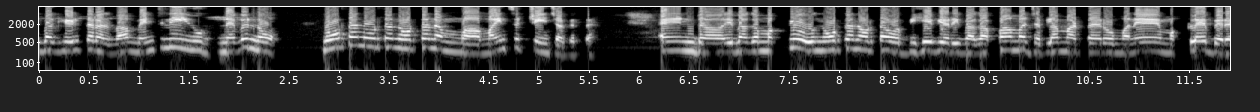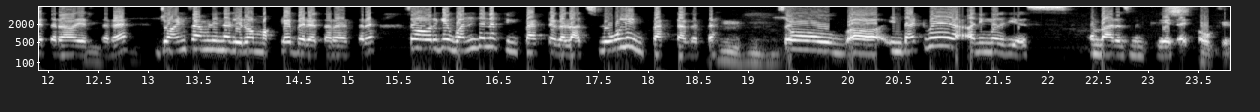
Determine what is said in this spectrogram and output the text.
ಇವಾಗ ಹೇಳ್ತಾರಲ್ವಾ ಮೆಂಟಲಿ ಯು ನೆವರ್ ನೋ ನೋಡ್ತಾ ನೋಡ್ತಾ ನೋಡ್ತಾ ನಮ್ಮ ಮೈಂಡ್ ಸೆಟ್ ಚೇಂಜ್ ಆಗುತ್ತೆ. ಅಂಡ್ ಇವಾಗ ಮಕ್ಳು ನೋಡ್ತಾ ನೋಡ್ತಾ ಅವ್ರ ಬಿಹೇವಿಯರ್ ಇವಾಗ ಅಪ್ಪ ಅಮ್ಮ ಜಗಳ ಮಾಡ್ತಾ ಇರೋ ಮನೆ ಮಕ್ಳೇ ಬೇರೆ ತರ ಇರ್ತಾರೆ. ಜಾಯಿಂಟ್ ಫ್ಯಾಮಿಲಿನಲ್ಲಿ ಇರೋ ಮಕ್ಳೇ ಬೇರೆ ತರ ಇರ್ತಾರೆ. ಸೊ ಅವ್ರಿಗೆ ಒಂದಿನಕ್ಕೆ ಇಂಪ್ಯಾಕ್ಟ್ ಆಗಲ್ಲ ಅದು ಸ್ಲೋಲಿ ಇಂಪ್ಯಾಕ್ಟ್ ಆಗತ್ತೆ. So in that way animal yes embarrassment create ಆಯ್ತು ಓಕೆ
